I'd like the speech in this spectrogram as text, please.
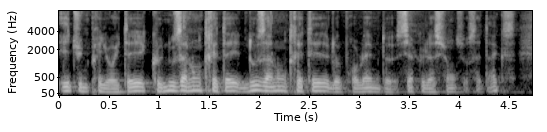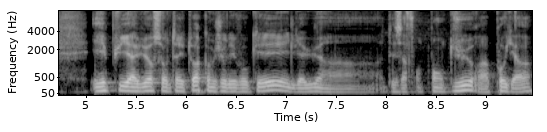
est une priorité que nous allons traiter. Nous allons traiter le problème de circulation sur cet axe. Et puis ailleurs sur le territoire, comme je l'évoquais, il y a eu un, des affrontements durs à Poya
